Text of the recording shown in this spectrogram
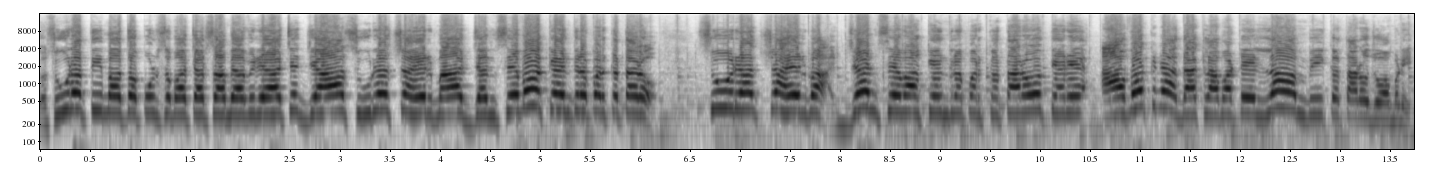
તો સુરતથી મહત્વપૂર્ણ સમાચાર સામે આવી રહ્યા છે. જ્યાં સુરત શહેરમાં જનસેવા કેન્દ્ર પર કતારો. સુરત શહેરમાં જનસેવા કેન્દ્ર પર કતારો. ત્યારે આવકના દાખલા માટે લાંબી કતારો જોવા મળી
